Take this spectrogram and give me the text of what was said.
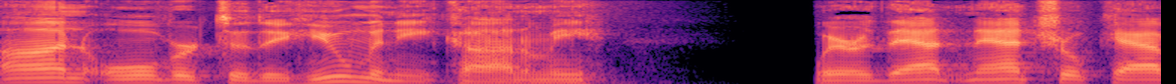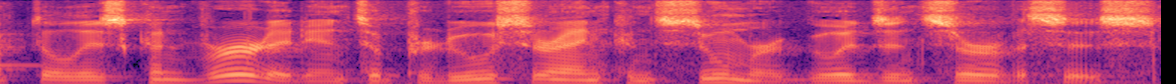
on over to the human economy, where that natural capital is converted into producer and consumer goods and services.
